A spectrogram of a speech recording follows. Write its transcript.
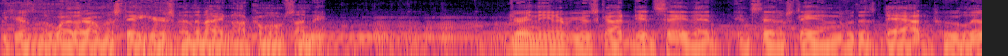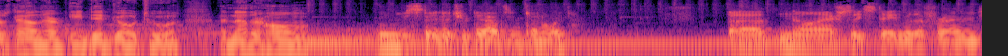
because of the weather, I'm going to stay here, spend the night, and I'll come home Sunday. During the interview, Scott did say that instead of staying with his dad, who lives down there, he did go to a, another home. Then you stayed at your dad's in Kennewick, Uh, no, I actually stayed with a friend,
